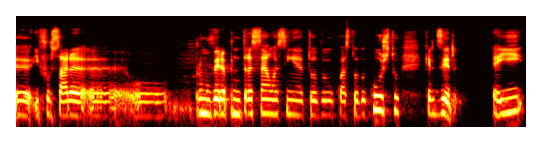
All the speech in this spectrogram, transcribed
uh, e forçar a, a promover a penetração assim a todo, quase todo o custo. Quer dizer, aí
